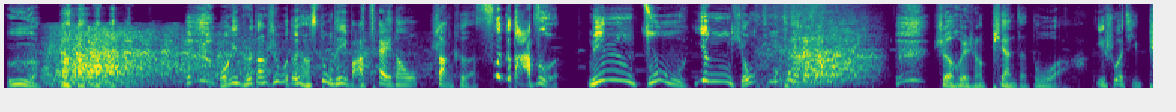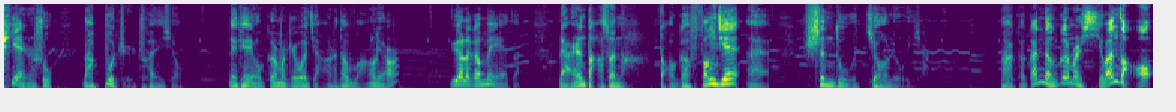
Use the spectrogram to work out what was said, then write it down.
饿。我跟你说，当时我都想送他一把菜刀。上课四个大字：民族英雄。社会上骗子多啊，一说起骗术，那不止传销。那天有哥们给我讲，是他网聊。约了个妹子，俩人打算呐找个房间，哎，深度交流一下。啊，可敢等哥们洗完澡，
